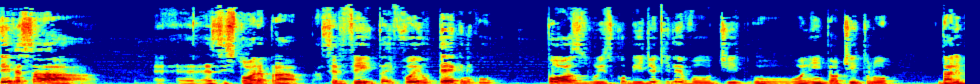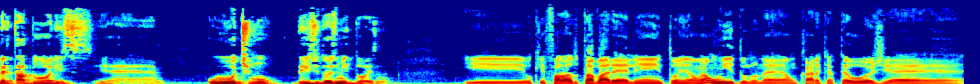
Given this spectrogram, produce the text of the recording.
teve essa, é, é, essa história para ser feita e foi o técnico pós Luiz Cubidia que levou o, o Olímpia ao título da Libertadores, é, o último desde 2002, né? E o que falar do Tabarelli, hein, Tonhão? É um ídolo, né? É um cara que até hoje é.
